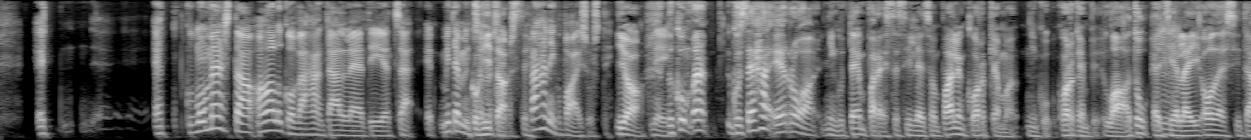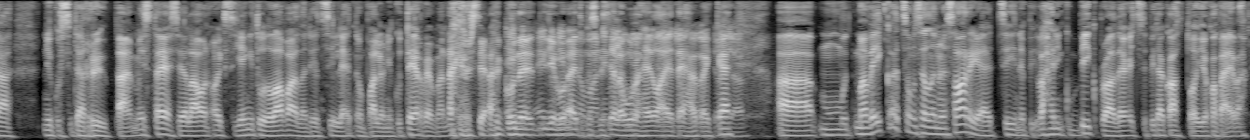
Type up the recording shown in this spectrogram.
et kun mun mielestä tämä alkoi vähän tälleen, että sä, et, miten mä nyt Kun sanoisin? hitaasti. Vähän niin kuin vaisusti. Joo. Niin. Niin. No kun, mä, kun sehän eroaa niin kuin tempareissa silleen, että se on paljon korkeamma, niin kuin korkeampi laatu. Että mm. siellä ei ole sitä, niin kuin sitä ryyppäämistä. Ja siellä on oikeasti jengi tuolla lavailla niin silleen, että ne on paljon niin kuin terveemmän näköisiä. Kun ne, niin kuin, että koska siellä urheillaan ja tehdään kaikkea. Uh, Mutta mä veikkaan, että se on sellainen sarja, että siinä vähän niin kuin Big Brother, että se pitää katsoa joka päivä.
